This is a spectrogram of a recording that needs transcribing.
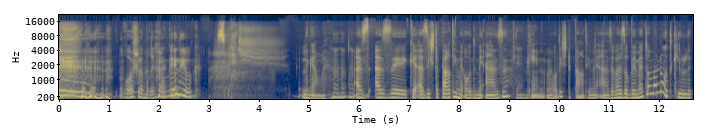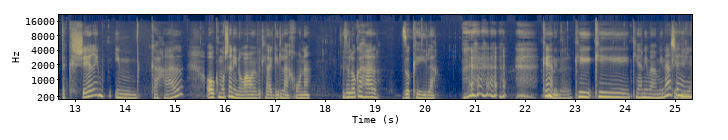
ראש לבריכה. בדיוק. לגמרי. אז, אז, אה, כן, אז השתפרתי מאוד מאז. כן. כן, מאוד השתפרתי מאז, אבל זו באמת אומנות, כאילו לתקשר עם, עם קהל, או כמו שאני נורא אוהבת להגיד לאחרונה, זה לא קהל, זו קהילה. כן. כי, כי, כי אני מאמינה ש... קהילה.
